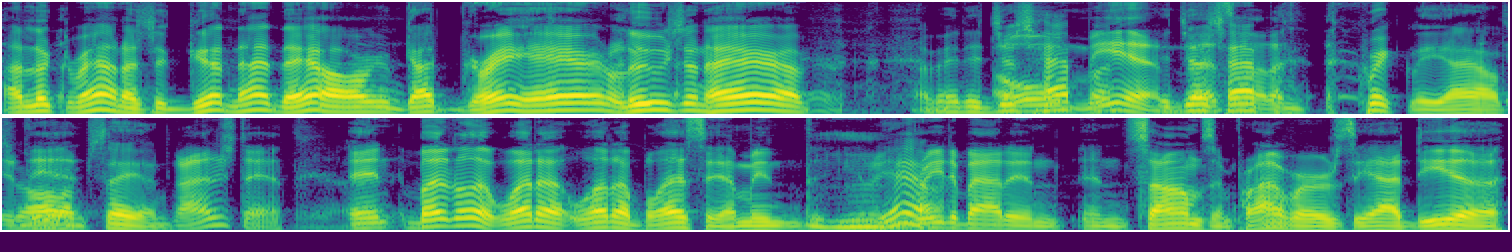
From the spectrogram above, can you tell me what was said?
I looked around. I said, "Good night." They all got gray hair, losing hair. I mean, it just Old happened. men, It just that's what I- happened quickly, Al. That's all did. I'm saying. I understand. And but look, what a what a blessing. I mean, th- you, mm-hmm. Yeah. read about in in Psalms and Proverbs the idea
